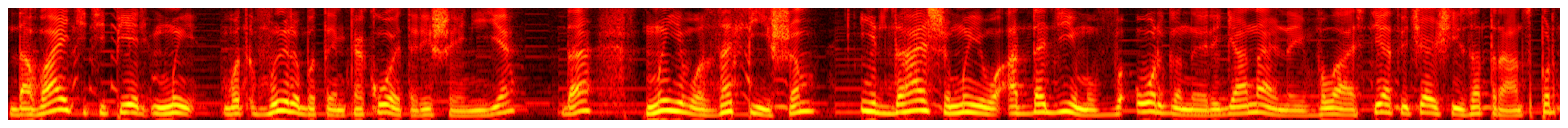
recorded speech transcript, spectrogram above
Давайте теперь мы вот выработаем какое-то решение, да, мы его запишем, и дальше мы его отдадим в органы региональной власти, отвечающие за транспорт.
